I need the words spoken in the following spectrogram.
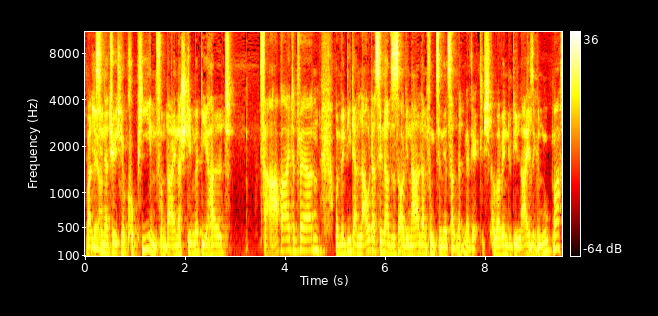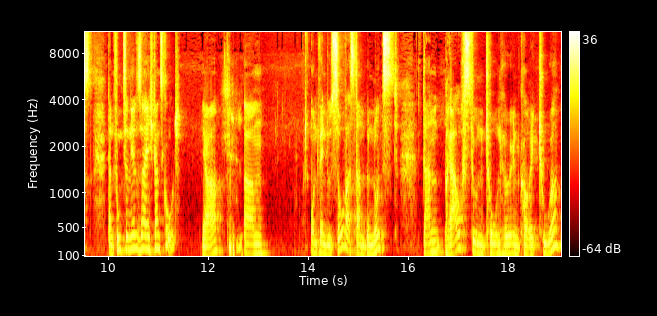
Weil ja. es sind natürlich nur Kopien von deiner Stimme, die halt verarbeitet werden. Und wenn die dann lauter sind als das Original, dann funktioniert es halt nicht mehr wirklich. Aber wenn du die leise mhm. genug machst, dann funktioniert es eigentlich ganz gut. Ja. Mhm. Ähm, und wenn du sowas dann benutzt, dann brauchst du eine Tonhöhenkorrektur,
